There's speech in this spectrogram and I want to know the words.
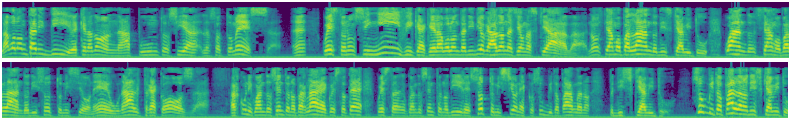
La volontà di Dio è che la donna appunto sia sottomessa. Eh? Questo non significa che la volontà di Dio che la donna sia una schiava, non stiamo parlando di schiavitù, quando stiamo parlando di sottomissione è un'altra cosa. Alcuni quando sentono parlare questo te, questa, quando sentono dire sottomissione, ecco subito parlano di schiavitù subito parlano di schiavitù,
